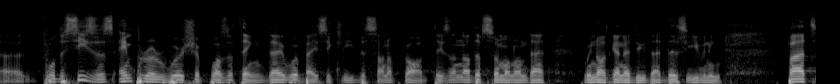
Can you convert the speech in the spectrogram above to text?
uh, for the Caesars, emperor worship was a thing. They were basically the son of God. There's another sermon on that. We're not going to do that this evening. But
